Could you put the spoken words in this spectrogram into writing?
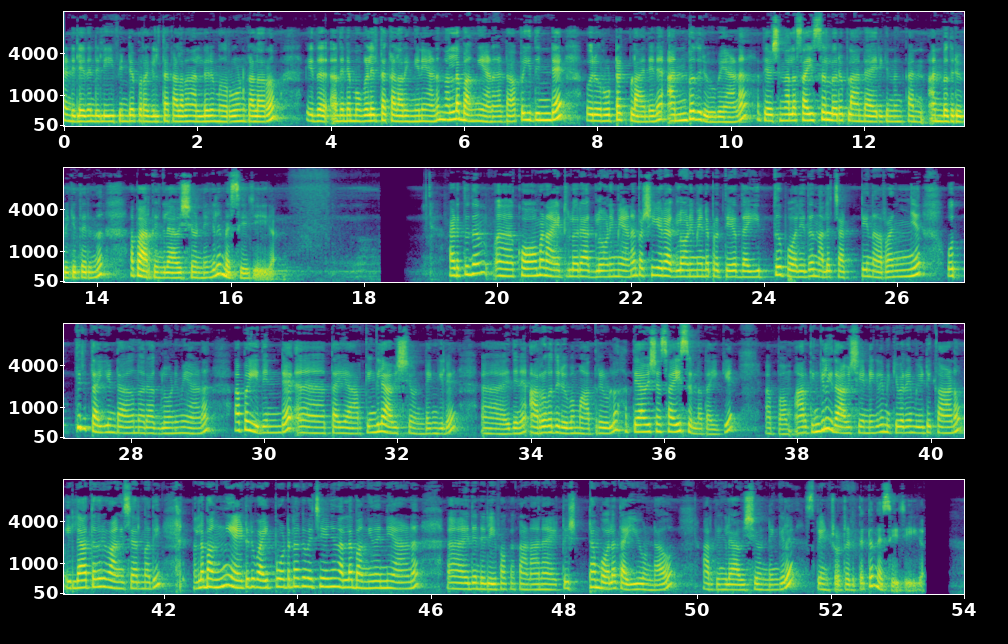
കണ്ടില്ലേ ഇതിന്റെ ലീഫിന്റെ പുറകിലത്തെ കളർ നല്ലൊരു മെറൂൺ കളറും ഇത് അതിന്റെ മുകളിലത്തെ കളർ ഇങ്ങനെയാണ്. നല്ല ഭംഗിയാണ് കേട്ടോ. അപ്പോൾ ഇതിന്റെ ഒരു റൂട്ടഡ് പ്ലാന്റിന് അൻപത് രൂപയാണ്. അത്യാവശ്യം നല്ല സൈസുള്ളൊരു പ്ലാന്റ് ആയിരിക്കും നിങ്ങൾക്ക് അൻപത് രൂപയ്ക്ക് തരുന്നത്. അപ്പോൾ ആർക്കെങ്കിലും ആവശ്യമുണ്ടെങ്കിൽ മെസ്സേജ് ചെയ്യുക. അടുത്തതും കോമൺ ആയിട്ടുള്ള ഒരു അഗ്ലോണിമയാണ്. പക്ഷേ ഈ ഒരു അഗ്ലോണിമേന്റെ പ്രത്യേകത ഇതുപോലെ ഇത് നല്ല ചട്ടി നിറഞ്ഞ് ഒത്തിരി തൈ ഉണ്ടാകുന്ന ഒരു അഗ്ലോണിമയാണ്. അപ്പോൾ ഇതിന്റെ തൈ ആർക്കെങ്കിലും ആവശ്യമുണ്ടെങ്കിൽ ഇതിന് അറുപത് രൂപ മാത്രമേ ഉള്ളൂ. അത്യാവശ്യം സൈസുള്ള തൈക്ക്. അപ്പം ആർക്കെങ്കിലും ഇത് ആവശ്യമുണ്ടെങ്കിൽ മിക്കവരെയും വീട്ടിൽ കാണും. ഇല്ലാത്തവർ വാങ്ങിച്ചാൽ മതി. നല്ല ഭംഗിയായിട്ടൊരു വൈറ്റ് പോട്ടിലൊക്കെ വെച്ച് കഴിഞ്ഞാൽ നല്ല ഭംഗി തന്നെയാണ് ഇതിന്റെ ലീഫൊക്കെ കാണാനായിട്ട് ഇഷ്ടം പോലെ തയ്യും ഉണ്ടാവും. ആർക്കെങ്കിലും ആവശ്യമുണ്ടെങ്കിൽ സ്ക്രീൻഷോട്ട് എടുത്തിട്ട് മെസ്സേജ് ചെയ്യുക.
